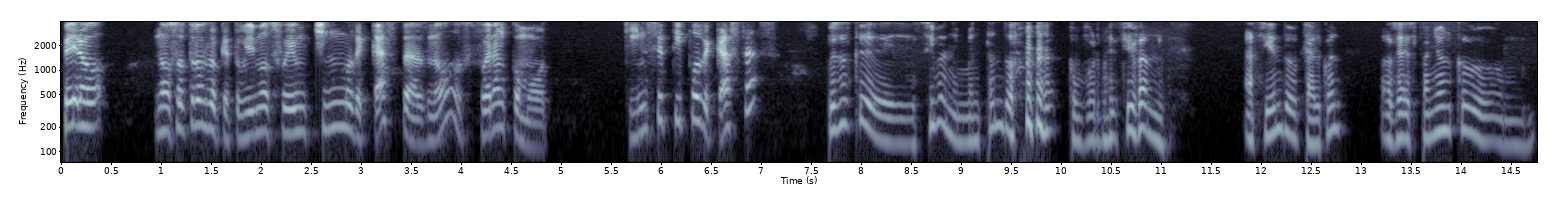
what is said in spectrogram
Pero nosotros lo que tuvimos fue un chingo de castas, ¿no? Fueran como 15 tipos de castas. Pues es que se iban inventando conforme se iban haciendo tal cual. O sea, español con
